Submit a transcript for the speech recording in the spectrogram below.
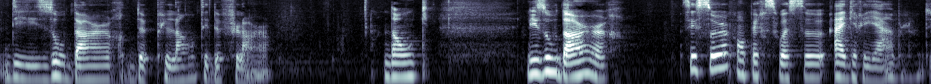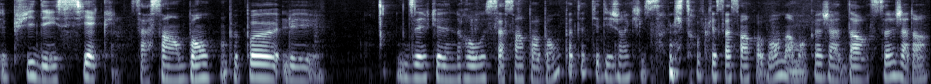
des odeurs de plantes et de fleurs. Donc, les odeurs, c'est sûr qu'on perçoit ça agréable depuis des siècles. Ça sent bon. On ne peut pas le dire qu'une rose, ça sent pas bon. Peut-être qu'il y a des gens qui, qui trouvent que ça sent pas bon. Dans mon cas, j'adore ça. J'adore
